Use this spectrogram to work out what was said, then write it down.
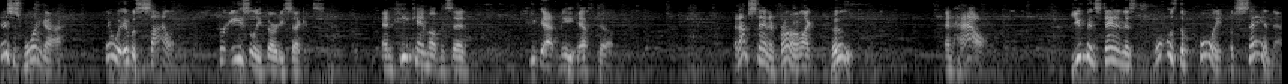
There's this one guy. It was, it was silent for easily 30 seconds. And he came up and said, You got me effed up. And I'm standing in front of him, like, Who? And how? You've been standing this. What was the point of saying that?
